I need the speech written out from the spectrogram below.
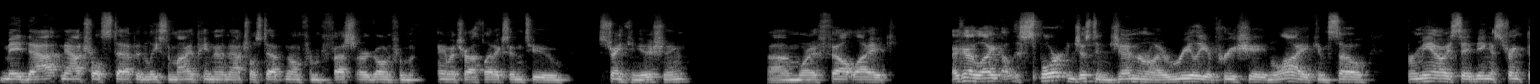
made that natural step, at least in my opinion, that natural step going from professional or going from amateur athletics into strength and conditioning, um, where I felt like like I like the sport and just in general, I really appreciate and like. And so for me, I always say being a strength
